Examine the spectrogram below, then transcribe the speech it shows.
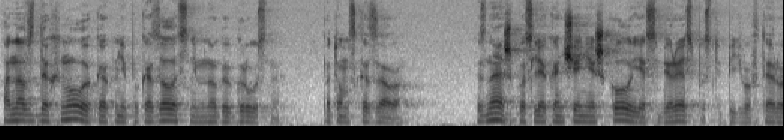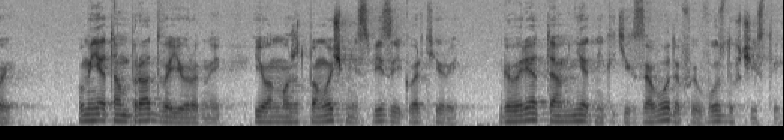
Она вздохнула, как мне показалось, немного грустно. Потом сказала, знаешь, после окончания школы я собираюсь поступить во второй. У меня там брат двоюродный, и он может помочь мне с визой и квартирой. Говорят, там нет никаких заводов и воздух чистый.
